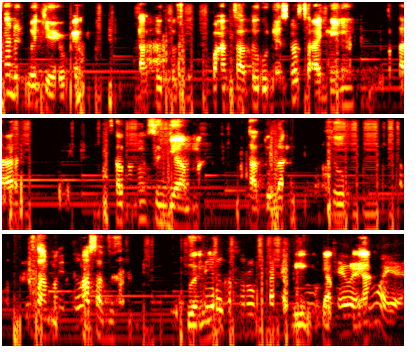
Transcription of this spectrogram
Ini ada dua cewek. Satu kesurupan satu udah selesai nih. Bentar. Selang sejam satu lagi masuk. Sama Itu- sama satu duanya yang kesurupan itu cewek ya. semua ya?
